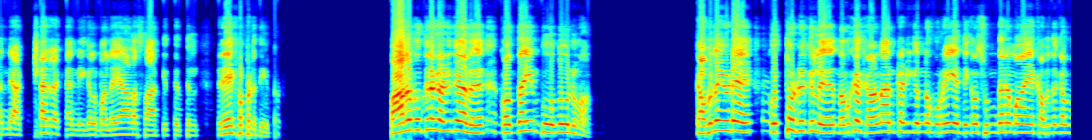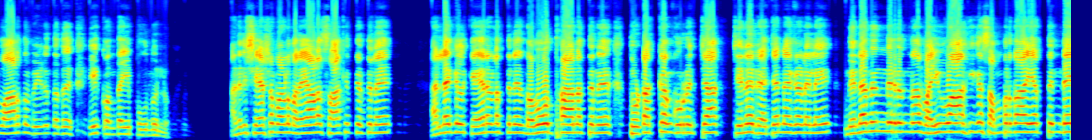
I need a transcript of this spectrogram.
തന്റെ അക്ഷരഖനികൾ മലയാള സാഹിത്യത്തിൽ രേഖപ്പെടുത്തിയിട്ടുണ്ട്. പാലമുദ്ര കഴിഞ്ഞാൽ കൊന്തയും പൂന്നൂലുമാണ് കവിതയുടെ കുത്തൊഴുക്കിൽ നമുക്ക് കാണാൻ കഴിയുന്ന കുറേയധികം സുന്ദരമായ കവിതകൾ വാർന്നു വീഴുന്നത് ഈ കൊന്തയും പൂന്നൂലും അതിനുശേഷമാണ് മലയാള സാഹിത്യത്തിലെ അല്ലെങ്കിൽ കേരളത്തിലെ നവോത്ഥാനത്തിന് തുടക്കം കുറിച്ച ചില രചനകളിലെ നിലനിന്നിരുന്ന വൈവാഹിക സമ്പ്രദായത്തിന്റെ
